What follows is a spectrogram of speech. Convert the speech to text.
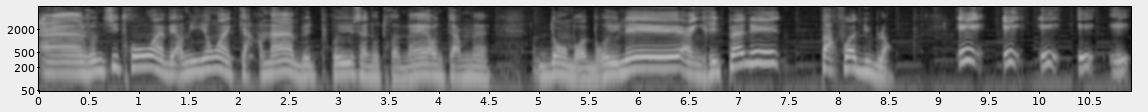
un jaune citron, un vermillon, un carmin, un bleu de Prusse, un outre-mer, une terre d'ombre brûlée, un gris de et parfois du blanc. Et, et, et, et, et,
